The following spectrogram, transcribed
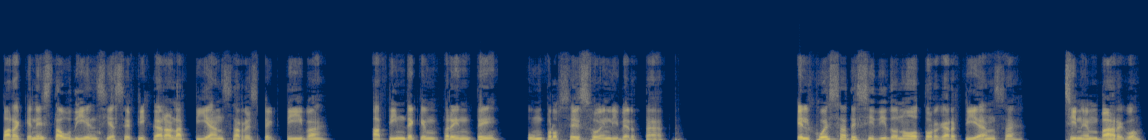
para que en esta audiencia se fijara la fianza respectiva a fin de que enfrente un proceso en libertad. El juez ha decidido no otorgar fianza, sin embargo,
